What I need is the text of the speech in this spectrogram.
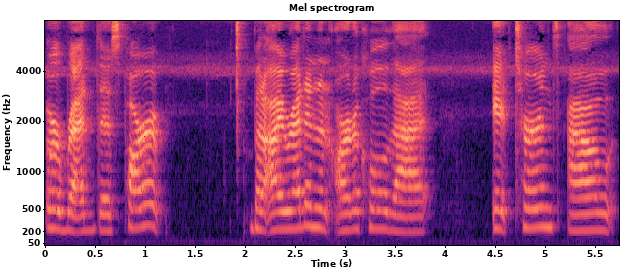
or read this part, but I read in an article that it turns out,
